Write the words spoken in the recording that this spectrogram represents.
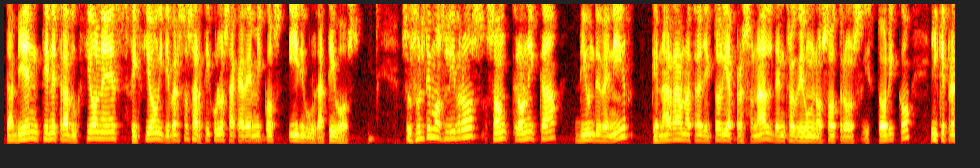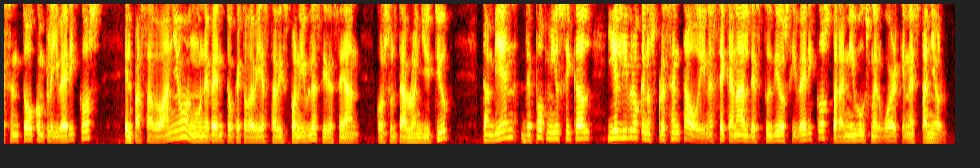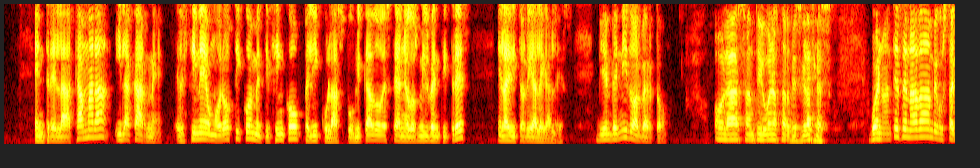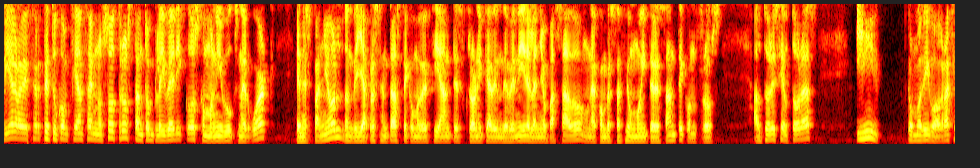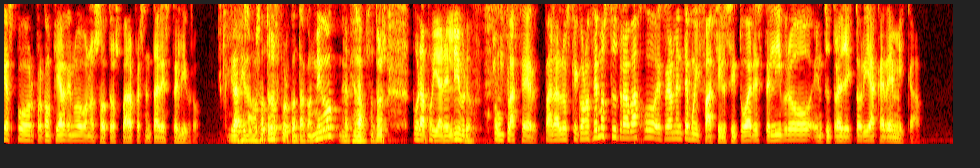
También tiene traducciones, ficción y diversos artículos académicos y divulgativos. Sus últimos libros son Crónica de un devenir que narra una trayectoria personal dentro de un nosotros histórico y que presentó con Playbéricos el pasado año en un evento que todavía está disponible si desean consultarlo en YouTube. También The Pop Musical y el libro que nos presenta hoy en este canal de estudios ibéricos para New Books Network en español. Entre la cámara y la carne, el cine homoerótico en 25 películas, publicado este año 2023 en la editorial Legales. Bienvenido, Alberto. Hola Santi, buenas tardes, gracias. Bueno, antes de nada me gustaría agradecerte tu confianza en nosotros, tanto en Playbéricos como en eBooks Network, en español, donde ya presentaste, como decía antes, Crónica de un Devenir el año pasado, una conversación muy interesante con otros autores y autoras. Y, como digo, gracias por, por confiar de nuevo en nosotros para presentar este libro. Gracias a vosotros por contar conmigo, gracias a vosotros por apoyar el libro. Un placer. Para los que conocemos tu trabajo es realmente muy fácil situar este libro en tu trayectoria académica.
